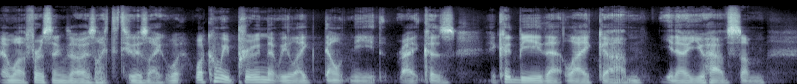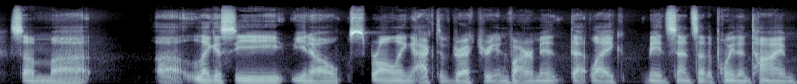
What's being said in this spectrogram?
And one of the first things I always like to do is like, what what can we prune that we like don't need, right? Because it could be that like um, you know you have some some uh, legacy, you know, sprawling Active Directory environment that like made sense at a point in time,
